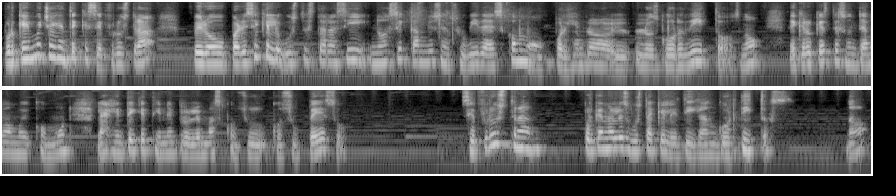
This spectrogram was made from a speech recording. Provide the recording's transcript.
Porque hay mucha gente que se frustra, pero parece que le gusta estar así, no hace cambios en su vida. Es como, por ejemplo, los gorditos, ¿no? Creo que este es un tema muy común. La gente que tiene problemas con su, con su peso, se frustran porque no les gusta que les digan gorditos, ¿no?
